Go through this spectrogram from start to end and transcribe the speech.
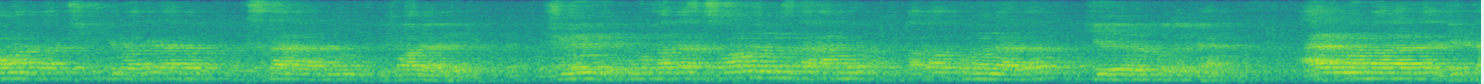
omad va kuchli iroda kabi hislatlarni ifodalaydi. Shuningdek, muqaddas islom dinimizda ham bu qator o'rinlarda keltirib o'tilgan. Ayrim manbalarda yetti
